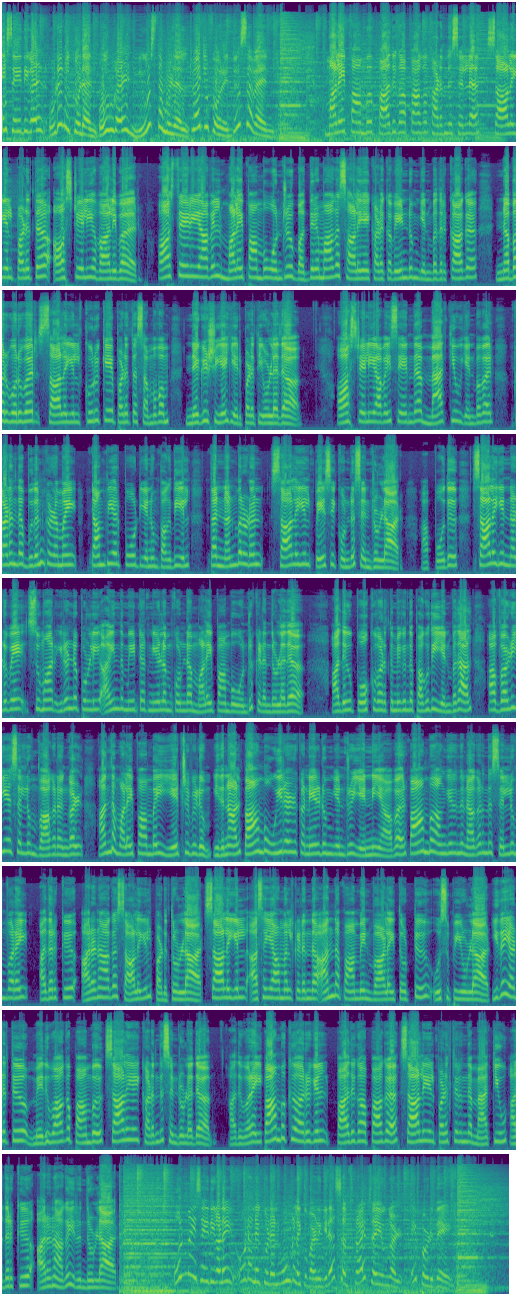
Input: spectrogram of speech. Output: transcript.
உண்மை செய்திகள் உடனுக்குடன். உங்கள் நியூஸ் தமிழில் டுவெண்ட்டி போர் இன்டூ செவன் மலைப்பாம்பு பாதுகாப்பாக கடந்து செல்ல சாலையில் படுத்த ஆஸ்திரேலிய வாலிபர். ஆஸ்திரேலியாவில் மலைப்பாம்பு ஒன்று பத்திரமாக சாலையை கடக்க வேண்டும் என்பதற்காக நபர் ஒருவர் சாலையில் குறுக்கே படுத்த சம்பவம் நெகிழ்ச்சியை ஏற்படுத்தியுள்ளது. ஆஸ்திரேலியாவை சேர்ந்த மேத்யூ என்பவர் கடந்த புதன்கிழமை டம்பியர் போர்ட் எனும் பகுதியில் தன் நண்பருடன் சாலையில் பேசிக்கொண்டு சென்றுள்ளார். அப்போது சாலையின் நடுவே சுமார் இரண்டு புள்ளி ஐந்து மீட்டர் நீளம் கொண்ட மலைப்பாம்பு ஒன்று கிடந்துள்ளது. அது போக்குவரத்து மிகுந்த பகுதி என்பதால் அவ்வழியே செல்லும் வாகனங்கள் அந்த மலைப்பாம்பை ஏற்றிவிடும். இதனால் பாம்பு உயிரிழக்க நேரிடும் என்று எண்ணிய அவர் பாம்பு அங்கிருந்து நகர்ந்து செல்லும் வரை அதற்கு அரணாக சாலையில் படுத்துள்ளார். சாலையில் அசையாமல் கிடந்த அந்த பாம்பின் வாளை தொட்டு உசுப்பியுள்ளார். இதையடுத்து மெதுவாக பாம்பு சாலையை கடந்து சென்றுள்ளது. அதுவரை பாம்புக்கு அருகில் பாதுகாப்பாக சாலையில் படுத்திருந்த மேத்யூ அதற்கு அரணாக இருந்துள்ளார். உண்மை செய்திகளை உடனுக்குடன் உங்களுக்கு வழங்கிட சப்ஸ்கிரைப் செய்யுங்கள். இப்பொழுதே.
